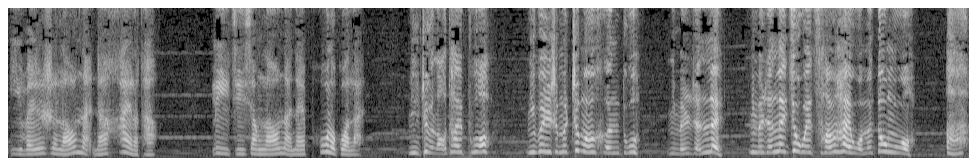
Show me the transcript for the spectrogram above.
以为是老奶奶害了他，立即向老奶奶扑了过来。你这个老太婆，你为什么这么狠毒？你们人类，你们人类就会残害我们动物？啊，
